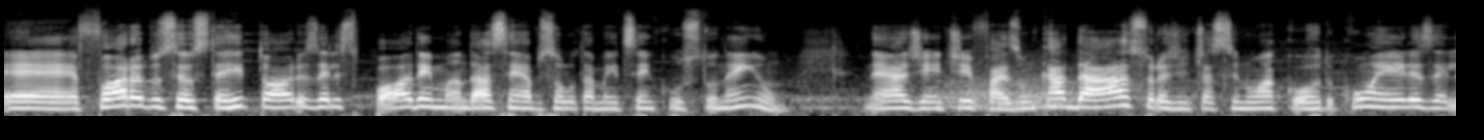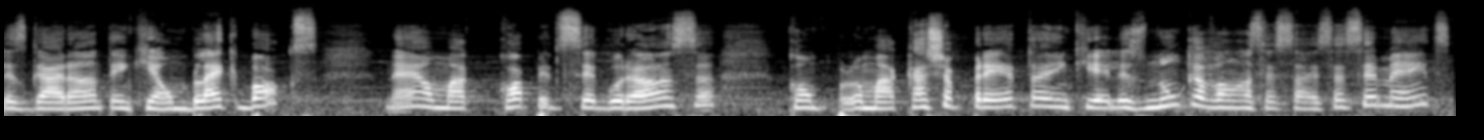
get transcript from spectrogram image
é, fora dos seus territórios, eles podem mandar sem absolutamente sem custo nenhum. Né? A gente faz um cadastro, a gente assina um acordo com eles, eles garantem que é um black box, né? uma cópia de segurança, uma caixa preta em que eles nunca vão acessar essas sementes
